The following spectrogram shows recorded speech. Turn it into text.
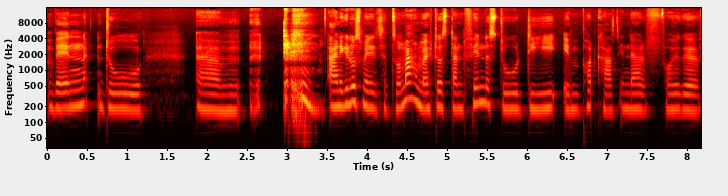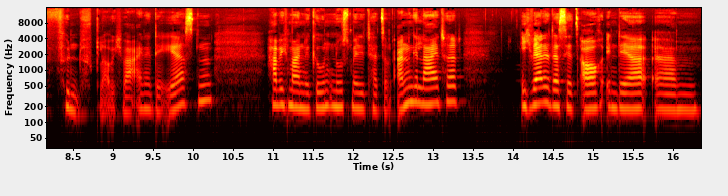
Wenn du ähm, eine Genussmeditation machen möchtest, dann findest du die im Podcast in der Folge 5, glaube ich, war eine der ersten. Habe ich mal eine Genussmeditation angeleitet. Ich werde das jetzt auch in der ähm,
